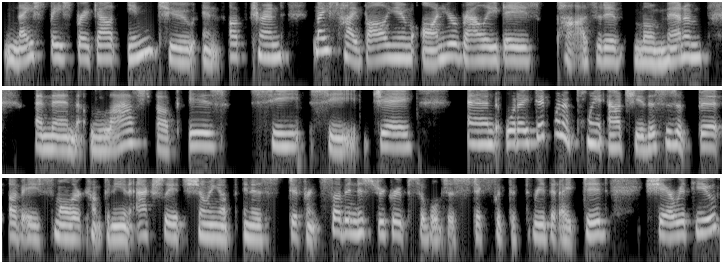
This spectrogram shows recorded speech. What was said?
Nice base breakout into an uptrend, nice high volume on your rally days, positive momentum. And then last up is CCJ. And what I did want to point out to you, this is a bit of a smaller company, and actually it's showing up in a different sub industry group. So we'll just stick with the three that I did share with you.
